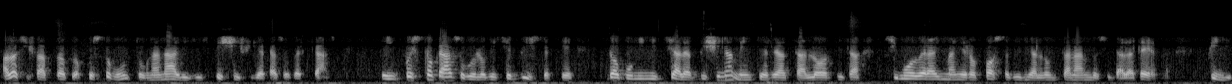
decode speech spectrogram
Allora si fa proprio a questo punto un'analisi specifica caso per caso. E in questo caso quello che si è visto è che dopo un iniziale avvicinamento in realtà l'orbita si muoverà in maniera opposta, quindi allontanandosi dalla Terra. Quindi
